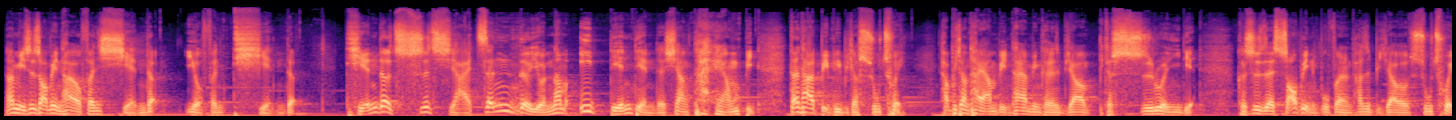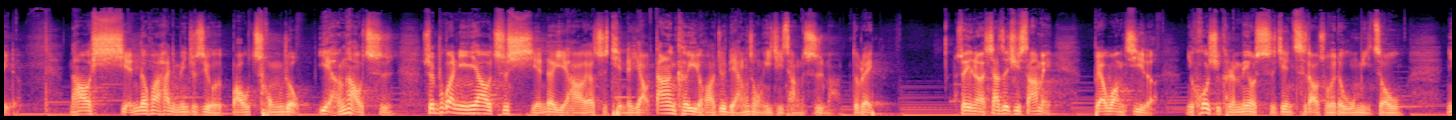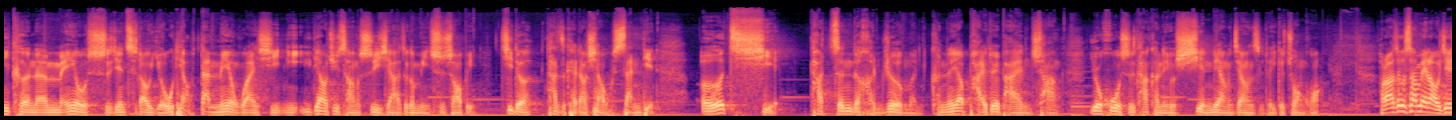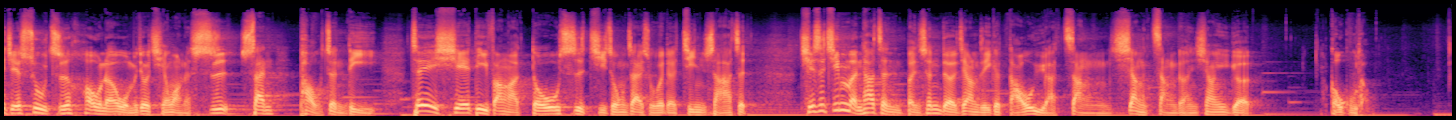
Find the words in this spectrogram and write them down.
那闽式烧饼它有分咸的，也有分甜的。甜的吃起来真的有那么一点点的像太阳饼，但它的饼皮比较酥脆，它不像太阳饼，太阳饼可能比较比较湿润一点。可是，在烧饼的部分，它是比较酥脆的。然后咸的话，它里面就是有包葱肉，也很好吃。所以不管你要吃咸的也好，要吃甜的也好，当然可以的话，就两种一起尝试嘛，对不对？所以呢，下次去沙美不要忘记了，你或许可能没有时间吃到所谓的五米粥，你可能没有时间吃到油条，但没有关系，你一定要去尝试一下这个闽式烧饼。记得它只开到下午三点，而且。它真的很热门，可能要排队排很长，又或是它可能有限量这样子的一个状况。好了，这个三美老街结束之后呢，我们就前往了狮山炮阵地。这些地方啊，都是集中在所谓的金沙镇。其实金门它整本身的这样的一个岛屿啊，长相长得很像一个狗骨头。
